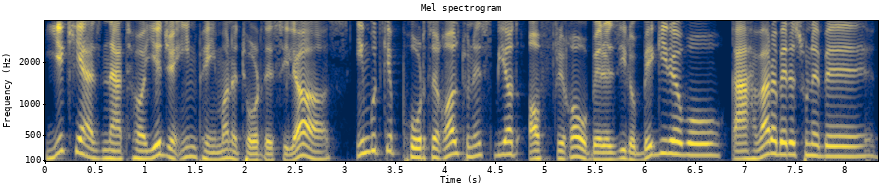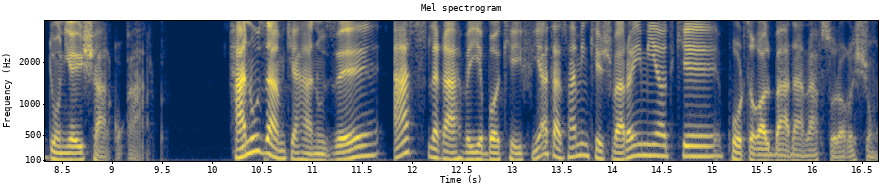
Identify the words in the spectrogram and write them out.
یکی از نتایج این پیمان توردسیلاس این بود که پرتغال تونست بیاد آفریقا و برزیل رو بگیره و قهوه رو برسونه به دنیای شرق و غرب. هنوزم که هنوزه اصل قهوه با کیفیت از همین کشورهایی میاد که پرتغال بعدا رفت سراغشون.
